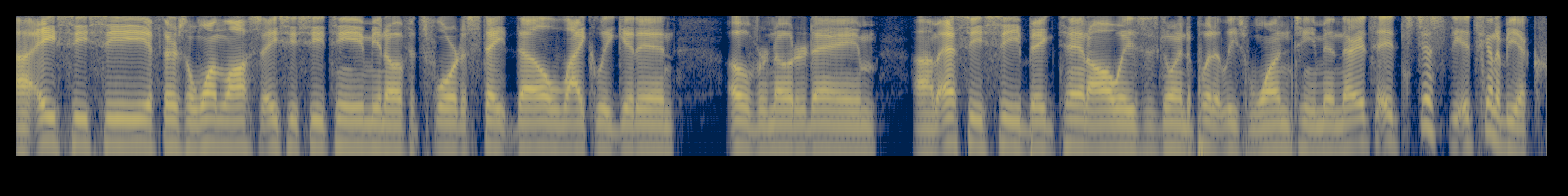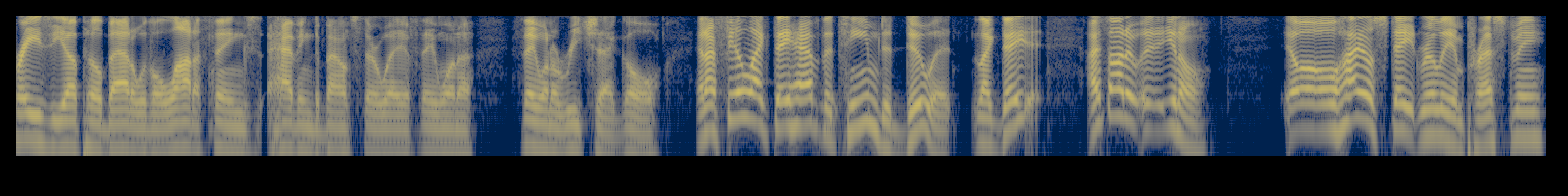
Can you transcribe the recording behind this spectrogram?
Uh, ACC, if there's a one-loss ACC team, you know, if it's Florida State, they'll likely get in over Notre Dame. Um, SEC, Big Ten always is going to put at least one team in there. It's it's just it's going to be a crazy uphill battle with a lot of things having to bounce their way if they want to if they want to reach that goal. And I feel like they have the team to do it. Like they, I thought it, you know, Ohio State really impressed me,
